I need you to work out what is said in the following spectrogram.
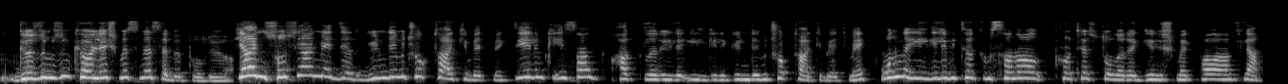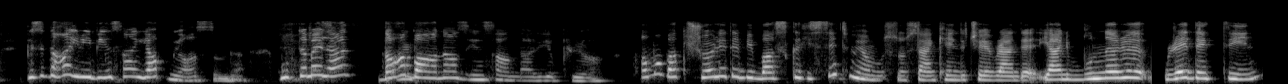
gözümüzün körleşmesine sebep oluyor. Yani sosyal medyada gündemi çok takip etmek, diyelim ki insan hakları ile ilgili gündemi çok takip etmek, onunla ilgili bir takım sanal protestolara girişmek falan filan bizi daha iyi bir insan yapmıyor aslında. Muhtemelen daha bağnaz insanlar yapıyor. Ama bak şöyle de bir baskı hissetmiyor musun sen kendi çevrende? Yani bunları reddettiğin,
